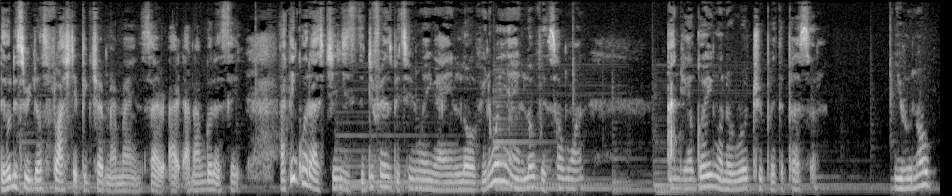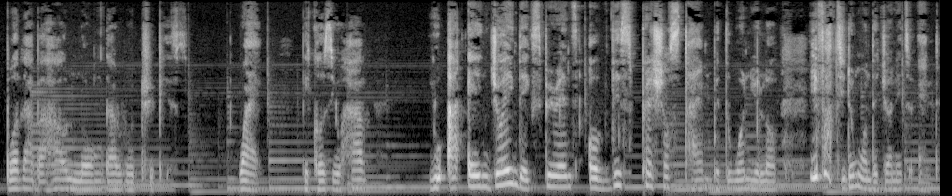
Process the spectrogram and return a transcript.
the Holy Spirit just flashed a picture in my mind. Sorry, I, and I'm to say, I think what has changed is the difference between when you are in love. You know, when you're in love with someone and you're going on a road trip with the person you will not bother about how long that road trip is. Why? Because you have you are enjoying the experience of this precious time with the one you love. In fact, you don't want the journey to end.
